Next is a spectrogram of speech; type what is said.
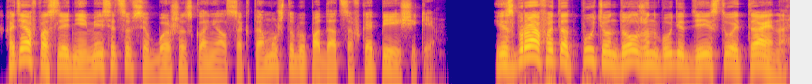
хотя в последние месяцы все больше склонялся к тому, чтобы податься в копейщики. Избрав этот путь, он должен будет действовать тайно,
